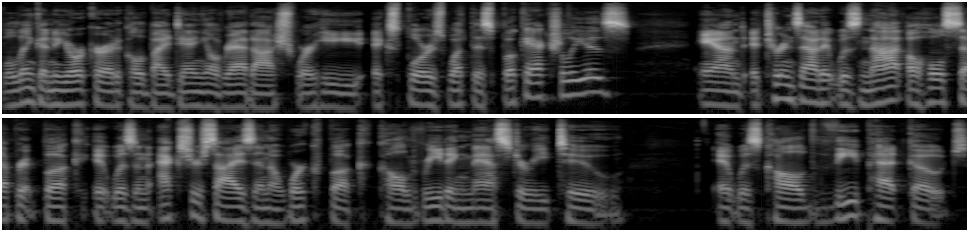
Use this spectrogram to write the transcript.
We'll link a New Yorker article by Daniel Radosh where he explores what this book actually is. And it turns out it was not a whole separate book. It was an exercise in a workbook called Reading Mastery 2. It was called The Pet Goat.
